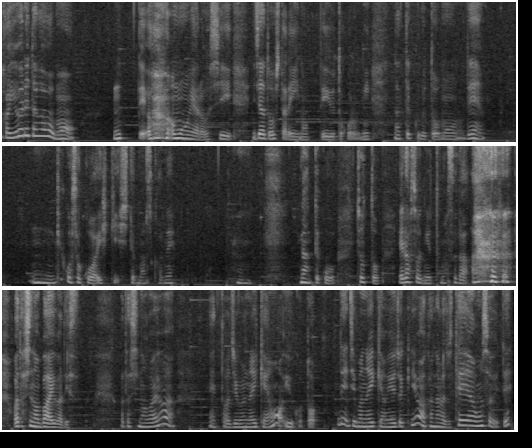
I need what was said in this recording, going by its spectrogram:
なんか言われた側もんって 思うやろうしじゃあどうしたらいいのっていうところになってくると思うので、うん、結構そこは意識してますかね。うん、なんてこうちょっと偉そうに言ってますが 私の場合はです。私の場合は、えっと、自分の意見を言うことで自分の意見を言う時には必ず提案を添えて、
